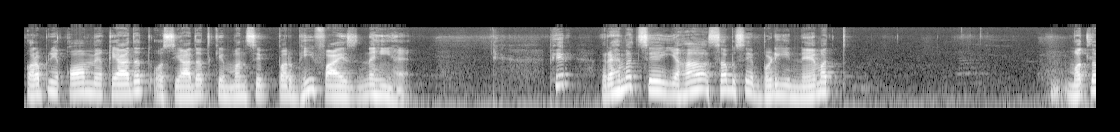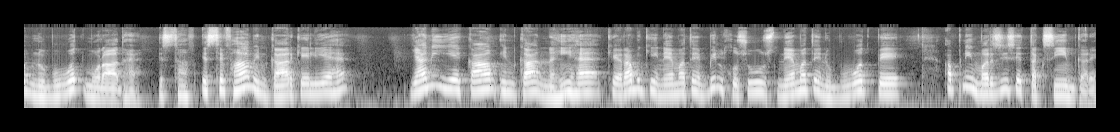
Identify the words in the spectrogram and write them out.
اور اپنی قوم میں قیادت و سیادت کے منصب پر بھی فائز نہیں ہے۔ پھر رحمت سے یہاں سب سے بڑی نعمت مطلب نبوت مراد ہے۔ استفام انکار کے لیے ہے۔ یعنی یہ کام ان کا نہیں ہے کہ رب کی نعمتیں بالخصوص نعمت نبوت پہ اپنی مرضی سے تقسیم کرے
